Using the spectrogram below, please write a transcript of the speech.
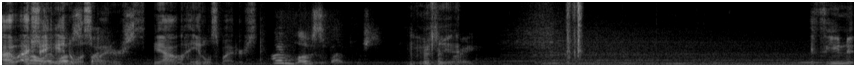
I'll actually I love handle a spiders. Yeah, I'll handle spiders. I love spiders. They're Yeah. great. If you knew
